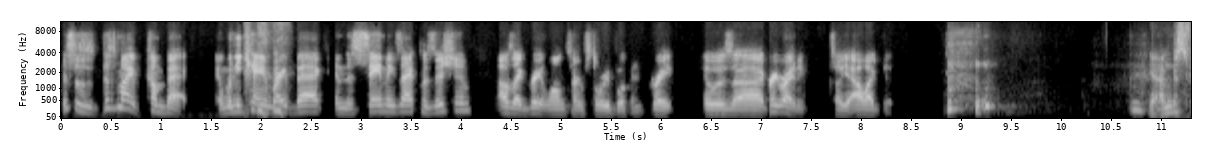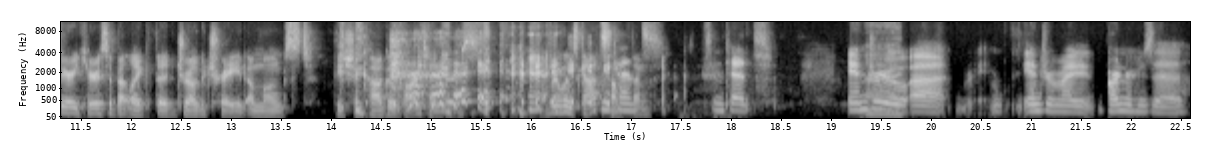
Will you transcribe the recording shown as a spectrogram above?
"This is this might come back." And when he came right back in the same exact position, I was like, "Great long term story booking, great." It was uh great writing. So yeah, I liked it. Yeah, I'm just very curious about like the drug trade amongst the Chicago bartenders. Everyone's got something. Intense. It's intense. Andrew, uh, Andrew, my partner, who's a,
